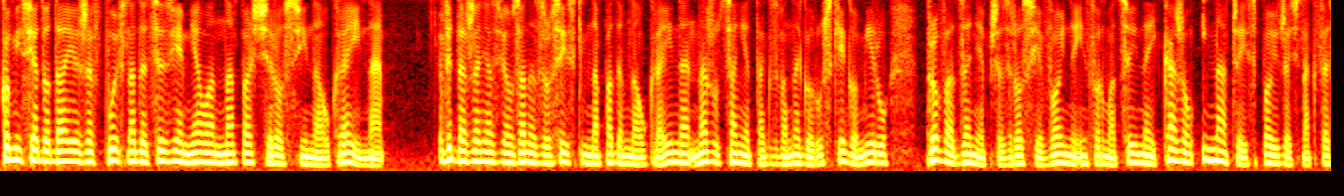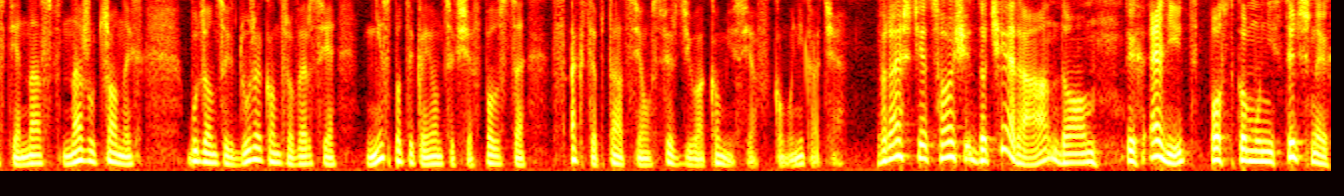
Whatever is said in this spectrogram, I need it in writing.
Komisja dodaje, że wpływ na decyzję miała napaść Rosji na Ukrainę. Wydarzenia związane z rosyjskim napadem na Ukrainę, narzucanie tzw. Tak ruskiego miru, prowadzenie przez Rosję wojny informacyjnej każą inaczej spojrzeć na kwestie nazw narzuconych, budzących duże kontrowersje, niespotykających się w Polsce z akceptacją, stwierdziła komisja w komunikacie. Wreszcie coś dociera do tych elit postkomunistycznych.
